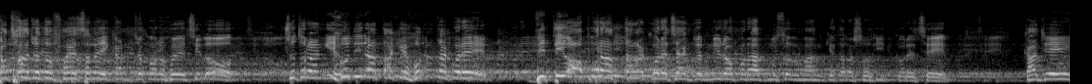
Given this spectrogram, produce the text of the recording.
যথাযথ ফয়সালাই কার্যকর হয়েছিল। সুতরাং ইহুদিরা তাকে হত্যা করে দ্বিতীয় অপরাধ তারা করেছে। একজন নিরপরাধ মুসলমানকে তারা শহীদ করেছে। কাজেই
